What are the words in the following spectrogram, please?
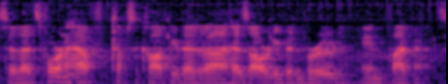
So that's four and a half cups of coffee that uh, has already been brewed in five minutes.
